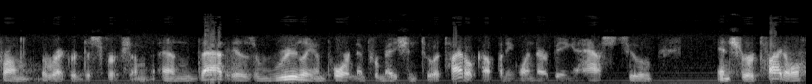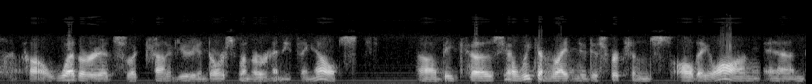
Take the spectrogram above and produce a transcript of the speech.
from the record description. And that is really important information to a title company when they're being asked to insure title, uh, whether it's a contiguity endorsement or anything else. Uh, because, you know, we can write new descriptions all day long and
